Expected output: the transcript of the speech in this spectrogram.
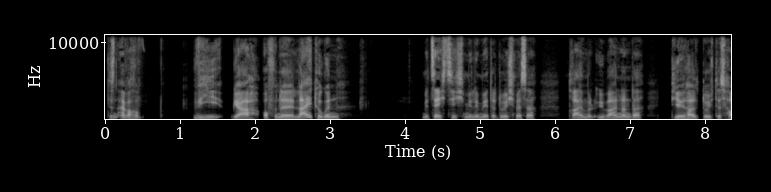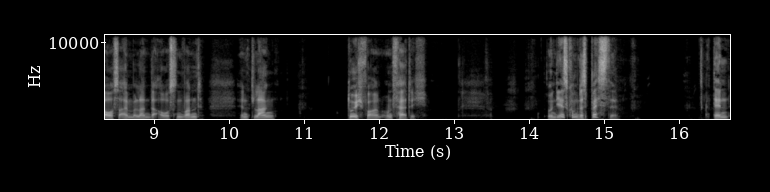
das sind einfach wie ja offene Leitungen mit 60 mm Durchmesser, dreimal übereinander, die halt durch das Haus einmal an der Außenwand entlang durchfahren und fertig. Und jetzt kommt das Beste. Denn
